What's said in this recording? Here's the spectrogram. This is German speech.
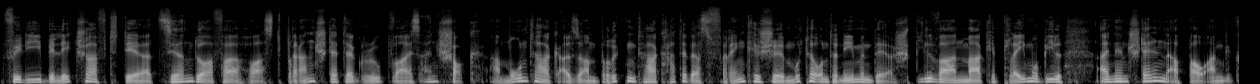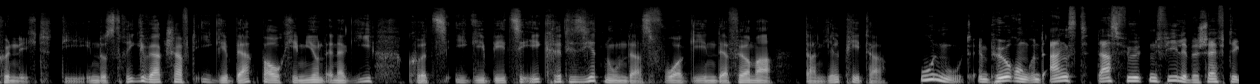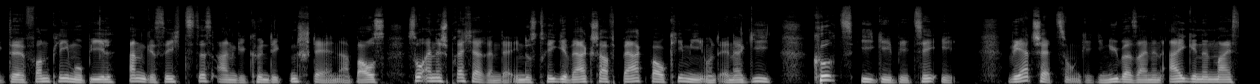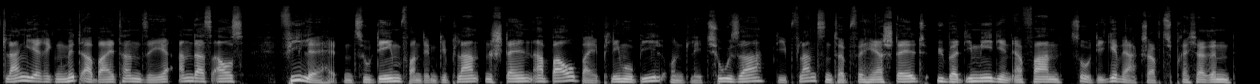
Für die Belegschaft der Zirndorfer Horst Brandstätter Group war es ein Schock. Am Montag, also am Brückentag, hatte das fränkische Mutterunternehmen der Spielwarenmarke Playmobil einen Stellenabbau angekündigt. Die Industriegewerkschaft IG Bergbau, Chemie und Energie, kurz IGBCE, kritisiert nun das Vorgehen der Firma. Daniel Peter. Unmut, Empörung und Angst, das fühlten viele Beschäftigte von Playmobil angesichts des angekündigten Stellenabbaus, so eine Sprecherin der Industriegewerkschaft Bergbau, Chemie und Energie, kurz IGBCE. Wertschätzung gegenüber seinen eigenen meist langjährigen Mitarbeitern sehe anders aus. Viele hätten zudem von dem geplanten Stellenabbau bei Playmobil und Lechusa, die Pflanzentöpfe herstellt, über die Medien erfahren, so die Gewerkschaftssprecherin.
